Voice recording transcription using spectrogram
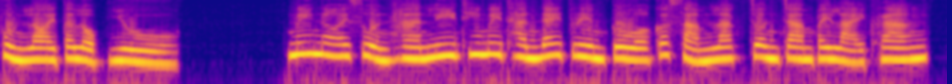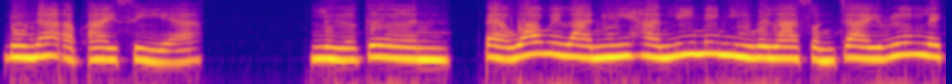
ฝุ่นลอยตลบอยู่ ไม่น้อยส่วนฮานลี่ที่ไม่ทันได้เตรียมตัวก็สำลักจนจำไปหลายครั้ง ดูหน้าอับอายเสีย เหลือเกิน แต่ว่าเวลานี้ฮานลี่ไม่มีเวลาสนใจเรื่องเล็ก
